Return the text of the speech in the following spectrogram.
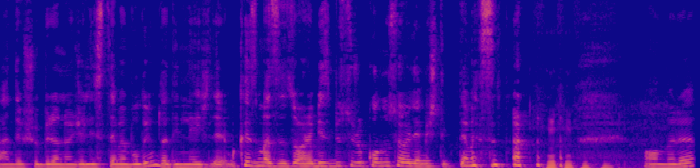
Ben de şu bir an önce listeme bulayım da dinleyicilerim kızmasın sonra biz bir sürü konu söylemiştik demesinler. Onları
